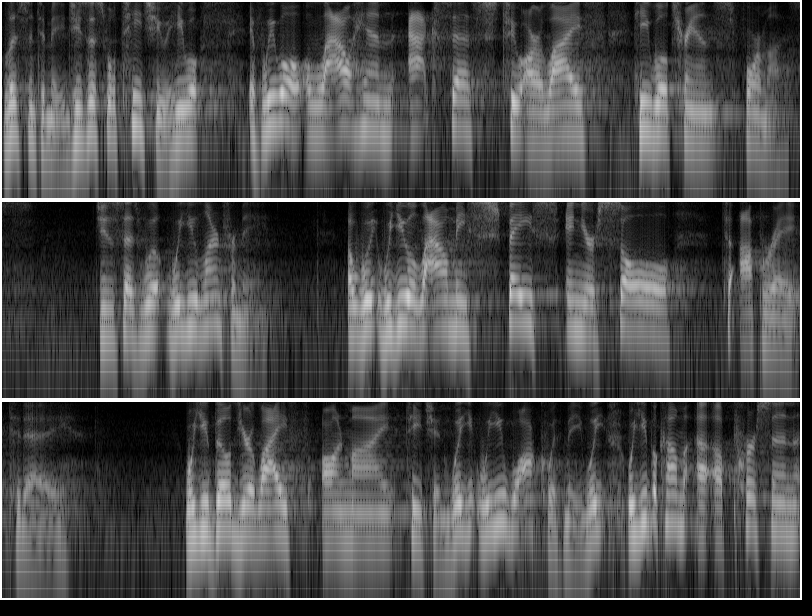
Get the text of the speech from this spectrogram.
Listen to me. Jesus will teach you. He will, if we will allow him access to our life, he will transform us. Jesus says, Will, will you learn from me? Uh, will, will you allow me space in your soul to operate today? Will you build your life on my teaching? Will you, will you walk with me? Will you, will you become a, a person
